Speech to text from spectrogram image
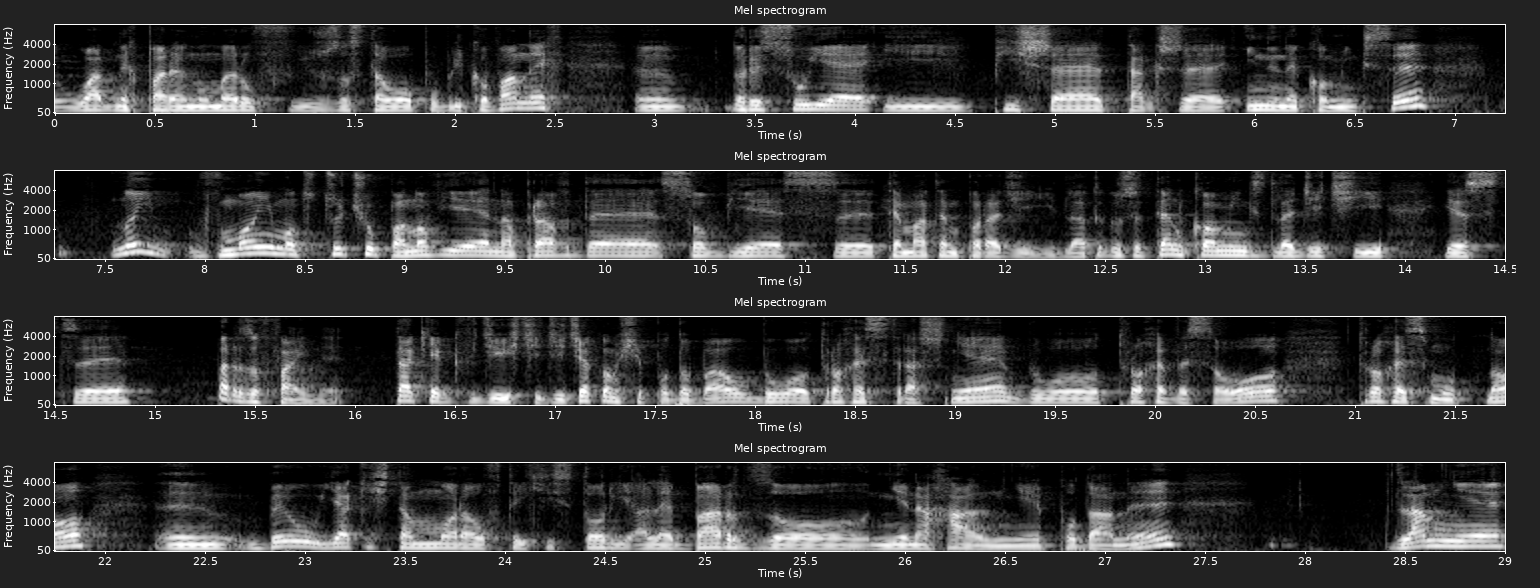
y, ładnych parę numerów już zostało opublikowanych. Rysuje i pisze także inne komiksy. No i w moim odczuciu panowie naprawdę sobie z tematem poradzili, dlatego że ten komiks dla dzieci jest e, bardzo fajny. Tak jak widzieliście, dzieciakom się podobał, było trochę strasznie, było trochę wesoło, trochę smutno. E, Był jakiś tam morał w tej historii, ale bardzo nienachalnie podany. Dla mnie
